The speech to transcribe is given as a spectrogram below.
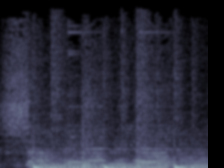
Jamaica.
